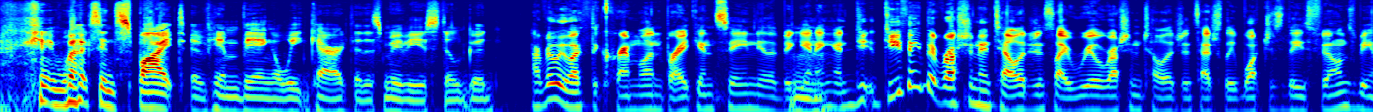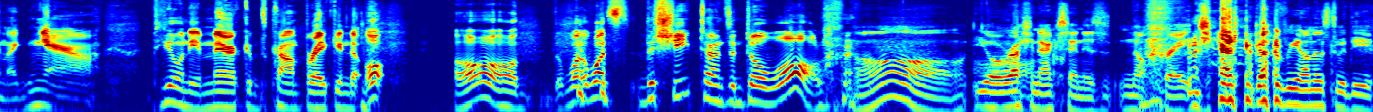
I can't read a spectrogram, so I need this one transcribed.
it works in spite of him being a weak character. This movie is still good. I really like the Kremlin break-in scene near the beginning. And do, do you think that Russian intelligence, like real Russian intelligence, actually watches these films, being like, "Yeah, the only Americans can't break into." Oh, oh, what's the sheep turns into a wall? Oh, your Russian accent is not great, Jared. I gotta be honest with you.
